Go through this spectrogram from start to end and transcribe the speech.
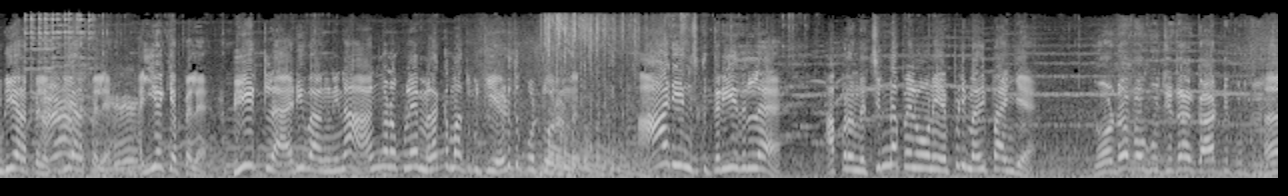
குடியரப்பில குடியரப்பில ஐயோக்கப்பல. வீட்டுல அடி வாங்கினா அங்கனக்குள்ளே மிளக்க மாத்து குச்சியை எடுத்து போட்டு வரணும் ஆடியன்ஸ்க்கு தெரியுது இல்ல அப்புறம் இந்த சின்ன பையன் உன்னை எப்படி மதிப்பாங்க? தொடப்ப குச்சி தான் காட்டி ஆ, கொடுத்துருக்கா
